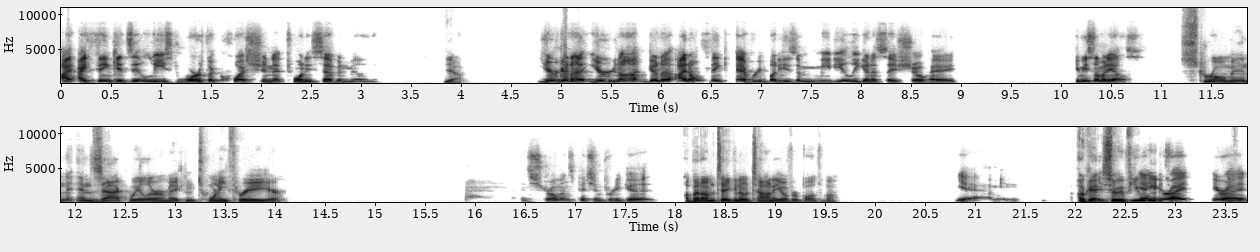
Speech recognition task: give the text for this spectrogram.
I, I think it's at least worth a question at 27 million. Yeah. You're gonna you're not gonna I don't think everybody's immediately gonna say Shohei. Give me somebody else. Stroman and Zack Wheeler are making 23 a year. And Stroman's pitching pretty good. But I'm taking Ohtani over both of them. Yeah, I mean, Okay, so if you yeah, answer- you're right. You're right.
